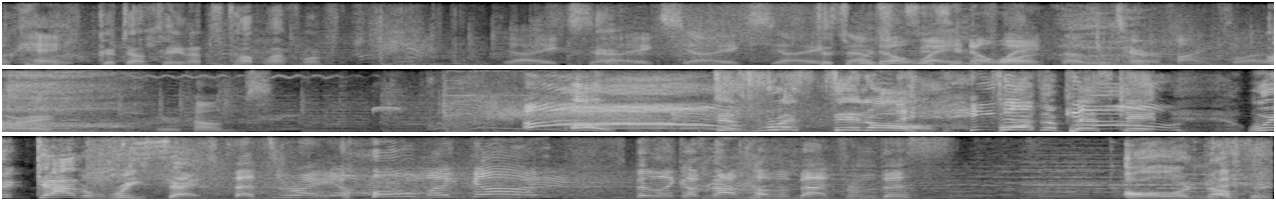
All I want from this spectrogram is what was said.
Okay. Oh, good job staying at the top platform. Yikes, Yeah. yikes, yikes, yikes. This That No way, no before? way. that was a terrifying flood. All right. Here it comes. Oh, oh! just risked it all for Let's the biscuit. We got to reset. That's right. Oh my god. They're like, I'm not coming back from this. All or nothing.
